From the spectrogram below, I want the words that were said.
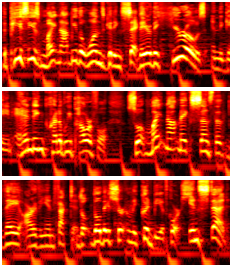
the PCs might not be the ones getting sick. They are the heroes in the game and incredibly powerful, so it might not make sense that they are the infected, though they certainly could be, of course. Instead,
